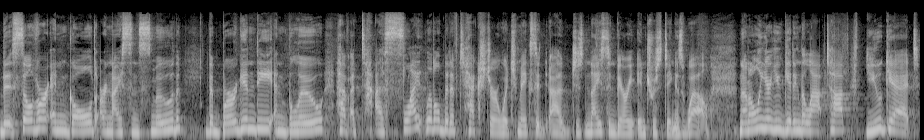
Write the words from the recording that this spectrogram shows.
The silver and gold are nice and smooth. The burgundy and blue have a, slight little bit of texture, which makes it uh, just nice and very interesting as well. Not only are you getting the laptop, you get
